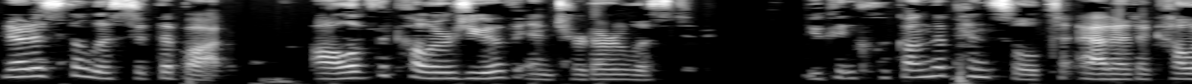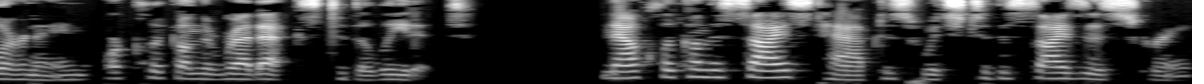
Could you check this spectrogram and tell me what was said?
Notice the list at the bottom. All of the colors you have entered are listed. You can click on the pencil to edit a color name or click on the red X to delete it. Now click on the Size tab to switch to the Sizes screen.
